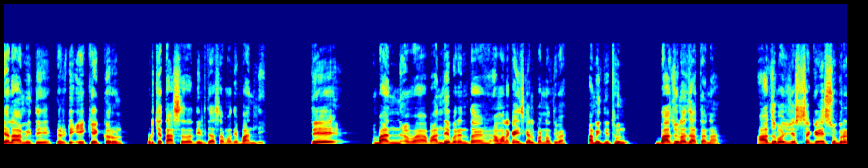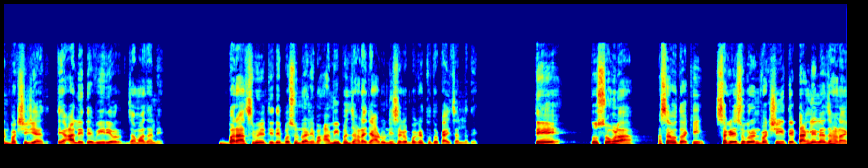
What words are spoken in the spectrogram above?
त्याला आम्ही ते घरटी एक एक करून पुढच्या तासाचा दीड तासामध्ये बांधली. ते बांध बांधेपर्यंत आम्हाला काहीच कल्पना नव्हती बा. आम्ही तिथून बाजूला जाताना आजूबाजूचे सगळे सुग्रण पक्षी जे आहेत ते आले त्या विहिरीवर जमा झाले. बराच वेळ तिथे बसून राहिले. मग आम्ही पण झाडाच्या आडून हे सगळं बघत होतो काय चाललं ते. ते तो सोहळा असा होता की सगळे सुग्रण पक्षी ते टांगलेल्या झाडा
